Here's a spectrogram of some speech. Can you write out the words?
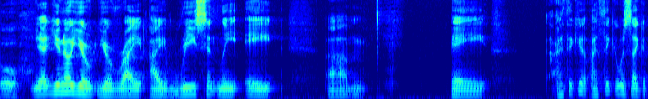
ooh, Yeah, you know you're you're right. I recently ate um, a, I think it, I think it was like a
